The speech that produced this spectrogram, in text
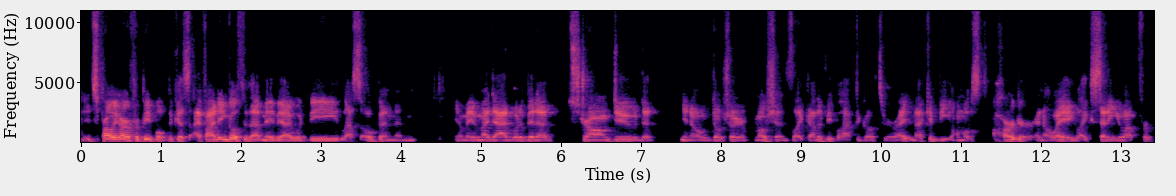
it's probably hard for people because if I didn't go through that, maybe I would be less open, and you know, maybe my dad would have been a strong dude that you know don't show your emotions like other people have to go through, right? And that can be almost harder in a way, like setting you up for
